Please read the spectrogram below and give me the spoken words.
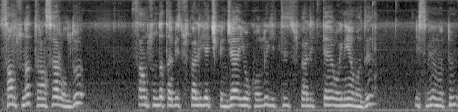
Samsun'a transfer oldu. Samsun'da tabi Süper Lig'e çıkınca yok oldu. Gitti Süper Lig'de oynayamadı. İsmini unuttum.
